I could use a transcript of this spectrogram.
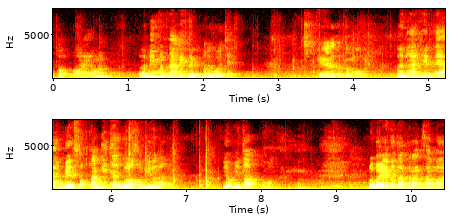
kok orangnya men- lebih menarik daripada gue chat Akhirnya ketemu. dan akhirnya besok paginya gue langsung bilang yuk meet up lu bayangin tuh Tangerang sama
